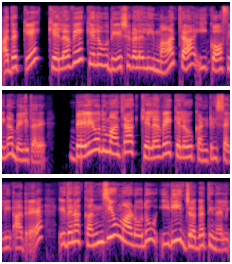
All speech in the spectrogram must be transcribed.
ಅದಕ್ಕೆ ಕೆಲವೇ ಕೆಲವು ದೇಶಗಳಲ್ಲಿ ಮಾತ್ರ ಈ ಕಾಫಿನ ಬೆಳೀತಾರೆ. ಬೆಳೆಯೋದು ಮಾತ್ರ ಕೆಲವೇ ಕೆಲವು ಕಂಟ್ರೀಸಲ್ಲಿ, ಆದರೆ ಇದನ್ನು ಕನ್ಸ್ಯೂಮ್ ಮಾಡೋದು ಇಡೀ ಜಗತ್ತಿನಲ್ಲಿ.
